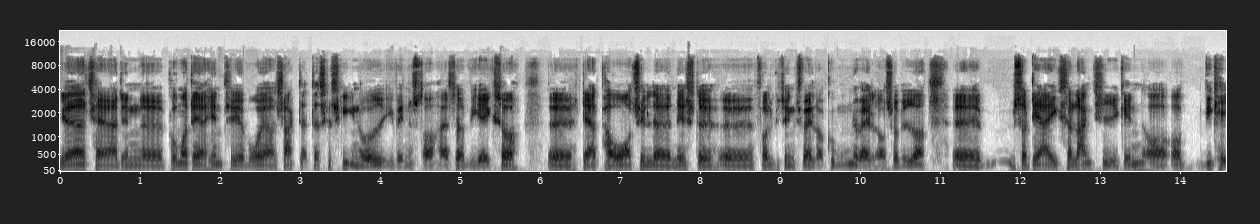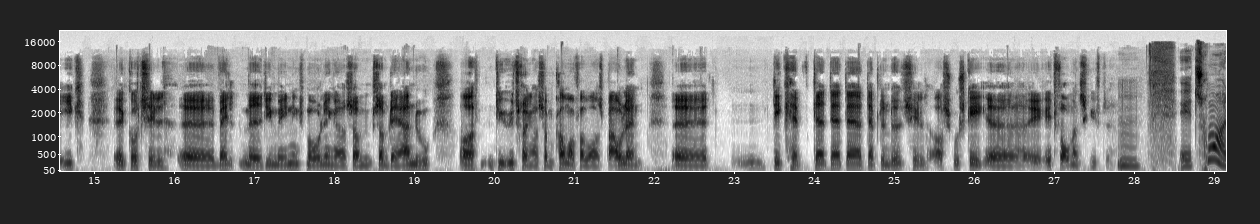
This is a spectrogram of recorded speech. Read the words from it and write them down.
Jeg tager den øh, på mig derhen til, hvor jeg har sagt, at der skal ske noget i Venstre. Altså, vi er ikke så... Øh, der er et par år til øh, næste øh, folketingsvalg og kommunevalg og så videre. Øh, så det er ikke så lang tid igen, og, og vi kan ikke øh, gå til øh, valg med de meningsmålinger, som, som det er nu. Og de ytringer, som kommer fra vores bagland, øh, det kan, der, der, der, der bliver nødt til at skulle ske øh, et formandsskifte. Mm. Øh, tror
